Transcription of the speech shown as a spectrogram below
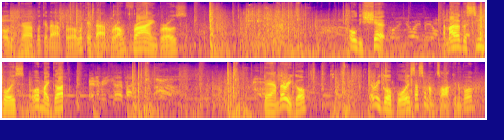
Holy crap, look at that, bro. Look at that, bro. I'm frying, bros. Holy shit. I'm out of the scene, boys. Oh my god. Damn, there we go. There we go, boys. That's what I'm talking about.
